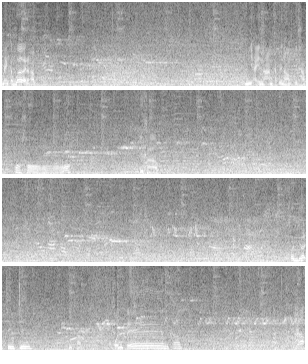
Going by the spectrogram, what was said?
แมงกระเบอร์นะครับ มีไอ้น้ำครับพี่น้องนี่ครับโอ้โหนี่ครับ คนเยอะจริงๆนี่ครับ คนเต็มครับเยอะ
